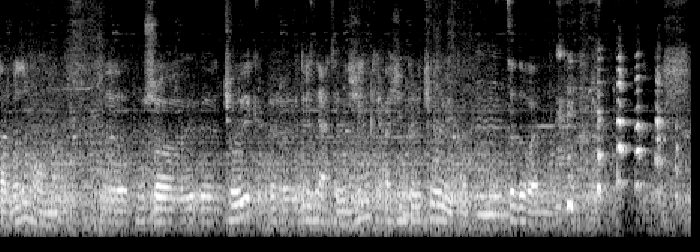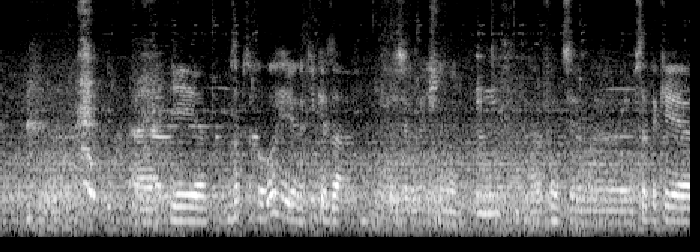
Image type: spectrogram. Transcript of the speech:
Так, безумовно. Е, Тому що е, чоловік е, відрізняється від жінки, а жінка від чоловіка. Це доведено. Е, І за психологією, не тільки за фізіологічними е, функціями, все-таки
